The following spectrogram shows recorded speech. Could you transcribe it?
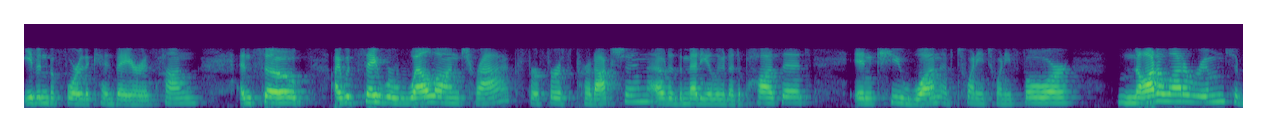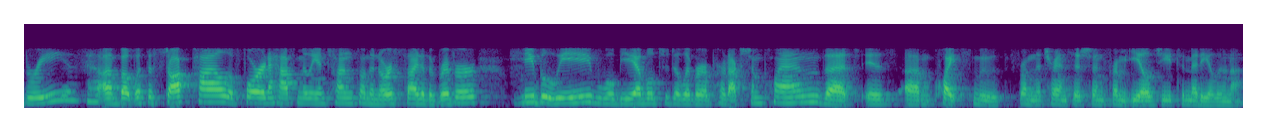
even before the conveyor is hung. And so I would say we're well on track for first production out of the Media Luna deposit in Q1 of 2024. Not a lot of room to breathe, uh, but with a stockpile of 4.5 million tons on the north side of the river, we believe we'll be able to deliver a production plan that is um, quite smooth from the transition from ELG to Media Luna.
